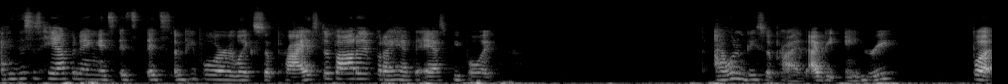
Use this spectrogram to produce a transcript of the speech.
I mean this is happening. It's it's it's and people are like surprised about it, but I have to ask people like I wouldn't be surprised. I'd be angry, but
